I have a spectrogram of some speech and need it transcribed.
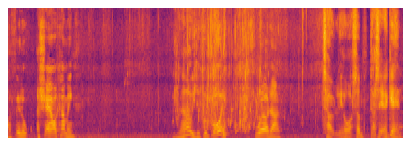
I feel a, shower coming. No, he's a good boy. Well done. Totally awesome. Does it again.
